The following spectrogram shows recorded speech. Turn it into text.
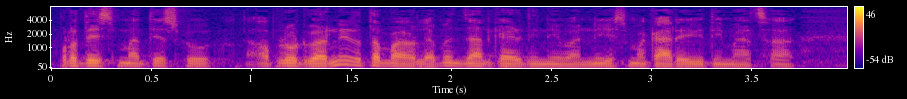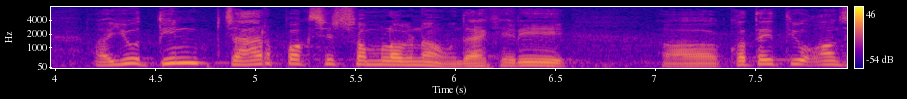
प्रदेशमा त्यसको अपलोड गर्ने र तपाईँहरूलाई पनि जानकारी दिने भन्ने यसमा कार्यविधिमा छ। यो तिन चार पक्ष संलग्न हुँदाखेरि कतै त्यो अझ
